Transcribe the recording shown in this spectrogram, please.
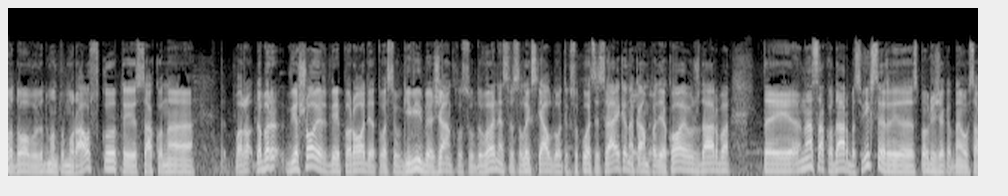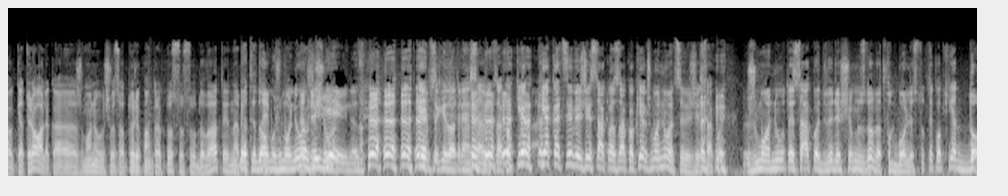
vadovu Vidmantu Murausku, tai sako, na, dabar viešoje erdvėje parodė tuos jau gyvybės ženklus Suduva, nes visą laiką skelbdavo tik su kuo atsisveikina, kam padėkoja už darbą. Tai, na, sako, darbas vyksta ir jis pabrėžė, kad, na, jau savo 14 žmonių iš viso turi kontraktus su Suduva. Tai, na, Bet įdomu žmonių ar bet žaidėjų, nes Kaip sakydavo treneris, sako, kiek, kiek atsivežiai, sako, sako, kiek žmonių atsivežiai, sako, žmonių tai sako 22, bet futbolistų tai kokie 2.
